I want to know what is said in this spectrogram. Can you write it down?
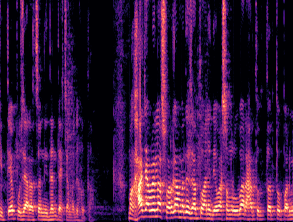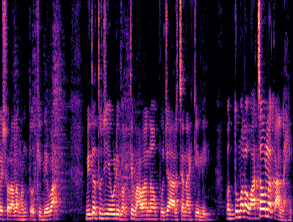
की त्या पुजाराचं निधन त्याच्यामध्ये होतं. मग हा ज्या वेळेला स्वर्गामध्ये जातो आणि देवासमोर उभा राहतो तर तो परमेश्वराला म्हणतो की देवा मी तर तुझी एवढी भक्तिभावानं पूजा अर्चना केली पण तू मला वाचवलं का नाही?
